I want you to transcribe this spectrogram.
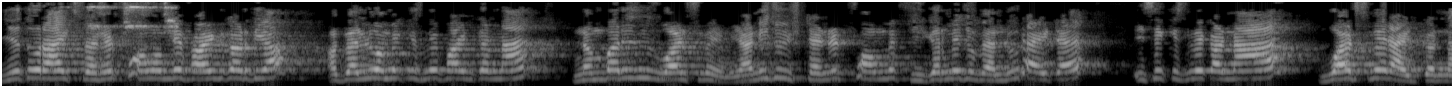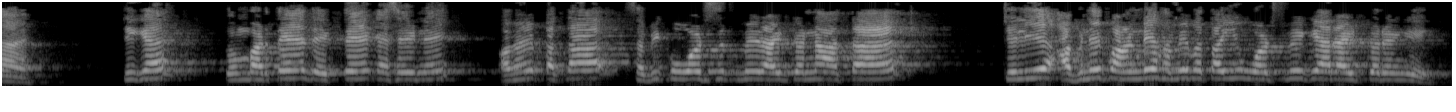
ये तो रहा एक्सपेंडेड फॉर्म हमने फाइंड कर दिया। अब वैल्यू हमें किसमें फाइंड करना है? नंबर इन वर्ड्स में। यानी जो स्टैंडर्ड फॉर्म में फिगर में जो वैल्यू राइट है, इसे किसमें करना है? वर्ड्स में राइट करना है। ठीक है? तो हम बढ़ते हैं, देखते हैं कैसे इन्हें हमें पता है, सभी को वर्ड्स में राइट करना आता है। चलिए, अभिनय पांडे, हमें बताइए वर्ड्स में क्या राइट करेंगे?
